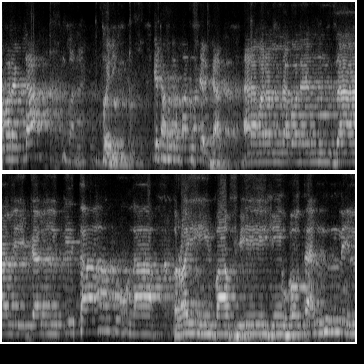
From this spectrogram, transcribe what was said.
আবার একটা তৈরি করে। এটা হলো মানুষের কাজ। আর আমার বলেন জালিকাল কিতাবুলা রাইবা ফিহি হুদাল লিল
